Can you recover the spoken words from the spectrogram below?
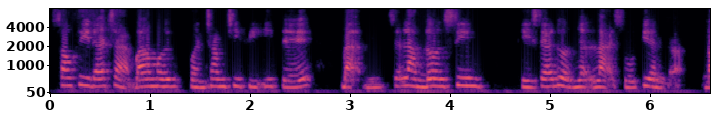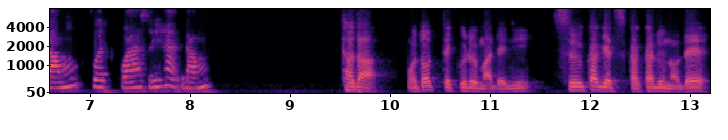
sau khi đã trả 30% chi phí y tế, bạn sẽ làm đơn xin thì sẽ được nhận lại số tiền đã đóng vượt quá giới hạn đóng. ただ、戻ってくるまでに数ヶ月かかるので、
